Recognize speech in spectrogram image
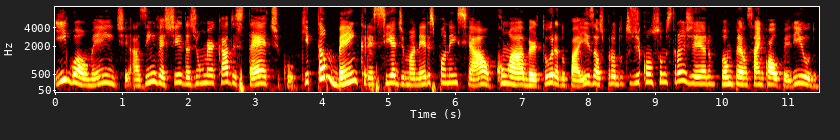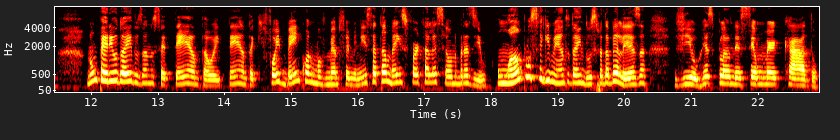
igualmente as investidas de um mercado estético que também crescia de maneira exponencial com a abertura do país aos produtos de consumo estrangeiro. Vamos pensar em qual período? Num período aí dos anos 70, 80, que foi bem quando o movimento feminista também se fortaleceu no Brasil. Um amplo segmento da indústria da beleza viu resplandecer um mercado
